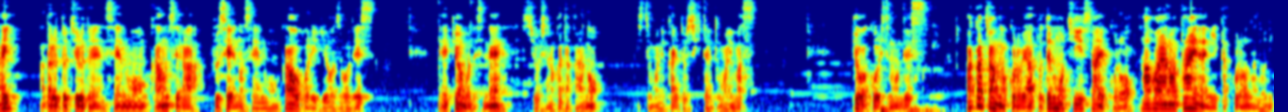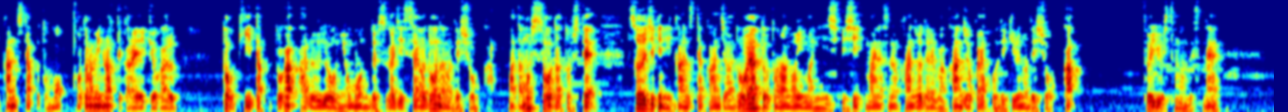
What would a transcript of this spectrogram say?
はい。アダルトチルドレン専門カウンセラー、不正の専門家を堀良三です、えー、今日もですね、視聴者の方からの質問に回答していきたいと思います。今日はこういう質問です。赤ちゃんの頃やとても小さい頃、母親の体内にいた頃などに感じたことも大人になってから影響があると聞いたことがあるように思うんですが、実際はどうなのでしょうかまたもしそうだとして、そういう時期に感じた感情はどうやって大人の今認識し、マイナスの感情であれば感情解放できるのでしょうかという質問ですね。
